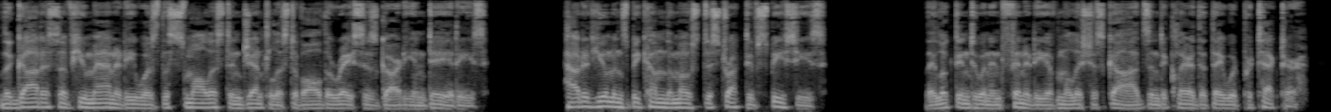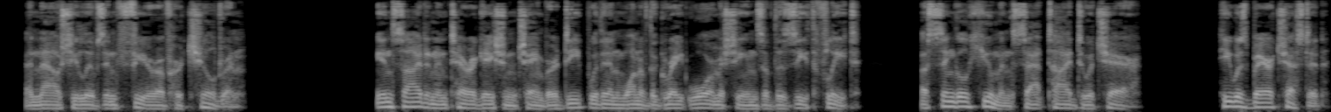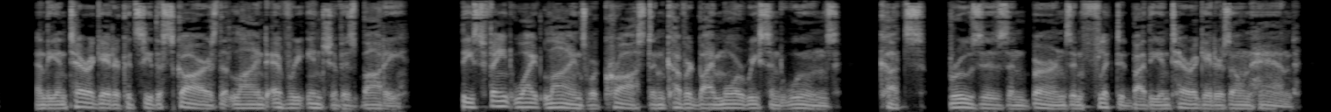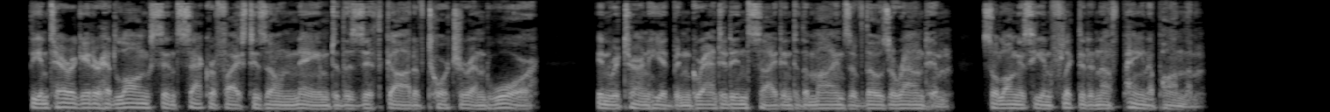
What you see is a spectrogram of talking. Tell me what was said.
The goddess of humanity was the smallest and gentlest of all the race's guardian deities. How did humans become the most destructive species? They looked into an infinity of malicious gods and declared that they would protect her, and now she lives in fear of her children. Inside an interrogation chamber deep within one of the great war machines of the Zeeth fleet, a single human sat tied to a chair. He was bare-chested, and the interrogator could see the scars that lined every inch of his body. These faint white lines were crossed and covered by more recent wounds, cuts, bruises, and burns inflicted by the interrogator's own hand. The interrogator had long since sacrificed his own name to the Zith god of torture and war. In return, he had been granted insight into the minds of those around him, so long as he inflicted enough pain upon them.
